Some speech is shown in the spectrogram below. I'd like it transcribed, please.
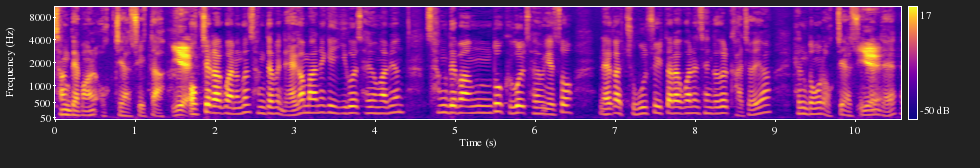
상대방을 억제할 수 있다. 예. 억제라고 하는 건 상대방 내가 만약에 이걸 사용하면 상대방도 그걸 사용해서 내가 죽을 수 있다라고 하는 생각을 가져야 행동을 억제할 수 예. 있는데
